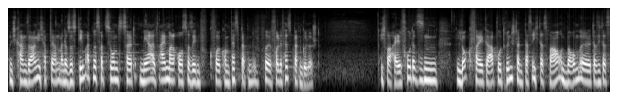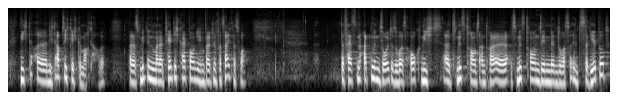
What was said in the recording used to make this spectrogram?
Und ich kann sagen, ich habe während meiner Systemadministrationszeit mehr als einmal aus Versehen vollkommen Festplatten, volle Festplatten gelöscht ich war heilfroh, dass es einen Logfile gab, wo drin stand, dass ich das war und warum, äh, dass ich das nicht, äh, nicht absichtlich gemacht habe. Weil das mitten in meiner Tätigkeit war und ich im falschen Verzeichnis war. Das heißt, ein Admin sollte sowas auch nicht als, Misstrauensantrag, äh, als Misstrauen sehen, wenn sowas installiert wird,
